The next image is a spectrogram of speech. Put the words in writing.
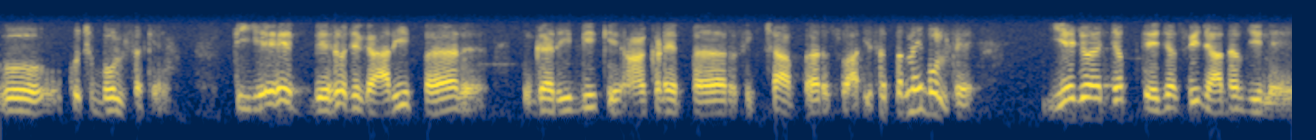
वो कुछ बोल सके। ये बेरोजगारी पर, गरीबी के आंकड़े पर, शिक्षा पर, स्वास्थ्य सब पर नहीं बोलते। ये जो है, जब तेजस्वी यादव जी ने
